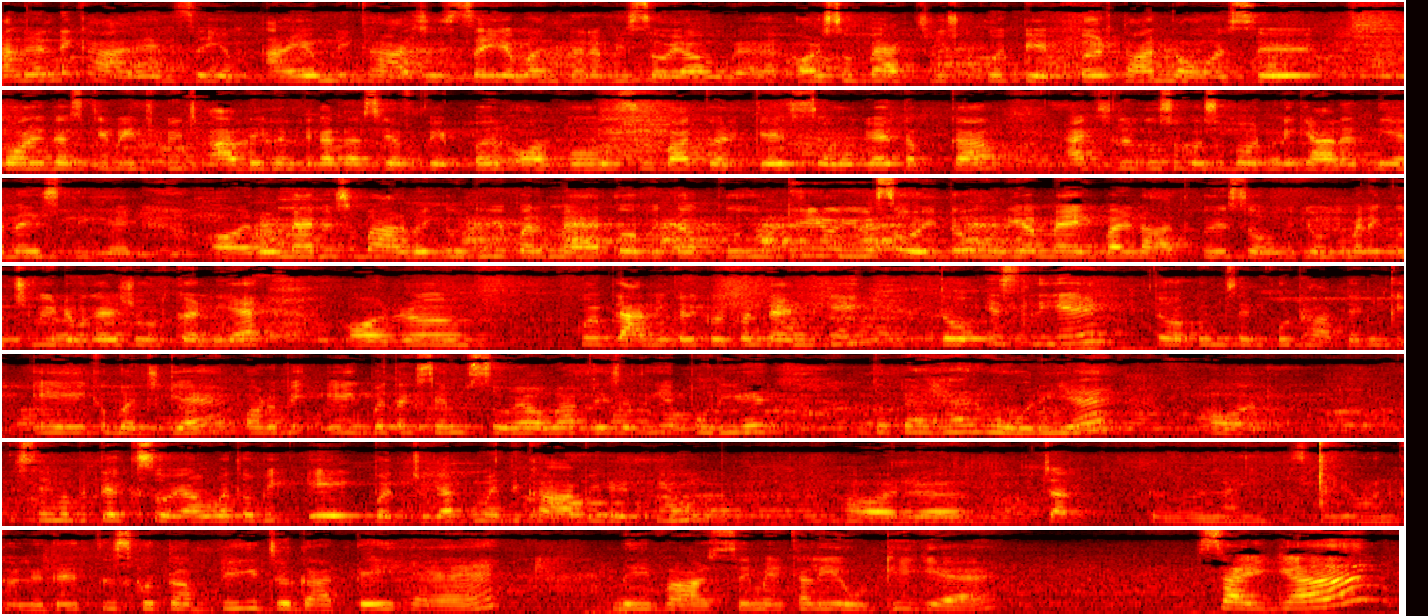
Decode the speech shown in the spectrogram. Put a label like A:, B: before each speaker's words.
A: Channel निखार संयम I am निखार संयम अंदर अभी सोया हुआ है। और सुबह एक्चुअली उसका कोई पेपर था नौ से, पौने दस के बीच बीच, आधे घंटे का था सिर्फ़ पेपर और वो सुबह करके सो गए तब का। एक्चुअली उनको सुबह सुबह उठने की हालत नहीं है ना, इसलिए। और मैं भी सुबह आठ बजे उठी हुई, पर मैं तो अभी तक उठी हुई हूँ, सोई तो हूँ अब मैं एक बार रात को ही सोऊँगी, क्योंकि मैंने कुछ वीडियो वगैरह शूट करनी है। और कोई प्लानिंग करी, कोई कंटेंट की। तो इसलिए तो अब हम सेम को उठाते हैं क्योंकि एक बज गया है और अभी एक बजे तक सेम सोया हुआ आप देख सकते हैं पूरी दोपहर हो रही है और सेम अभी तक सोया हुआ तो अभी एक बज चुका है। आपको मैं दिखा भी देती हूँ। और, चल तो लाइट्स मेरी ऑन कर लेते हैं। तो इसको तब भी जगाते हैं। मेरी बार से मेरे ख्याल ये उठ ही गया है। सैयम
